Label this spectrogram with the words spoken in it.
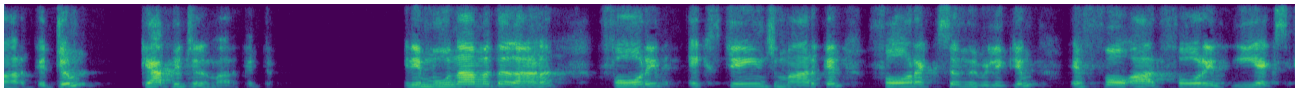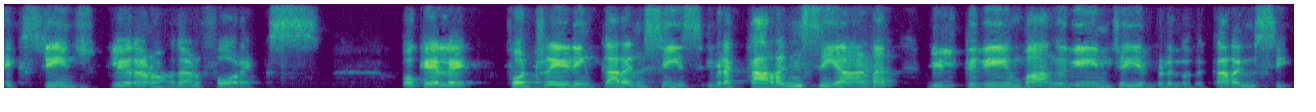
മാർക്കറ്റും ക്യാപിറ്റൽ മാർക്കറ്റും ഇനി മൂന്നാമത്തതാണ് ഫോറിൻ എക്സ്ചേഞ്ച് മാർക്കറ്റ് ഫോറെക്സ് എന്ന് വിളിക്കും. F O R foreign E X exchange clear ആണോ? അതാണ് ഫോറെക്സ് ഓക്കെ അല്ലേ? ഫോർ ട്രേഡിംഗ് കറൻസീസ് ഇവിടെ കറൻസിയാണ് വിൽക്കുകയും വാങ്ങുകയും ചെയ്യപ്പെടുന്നത്. കറൻസി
